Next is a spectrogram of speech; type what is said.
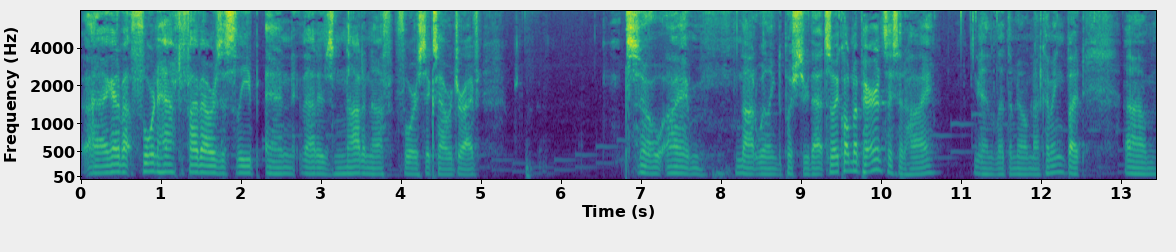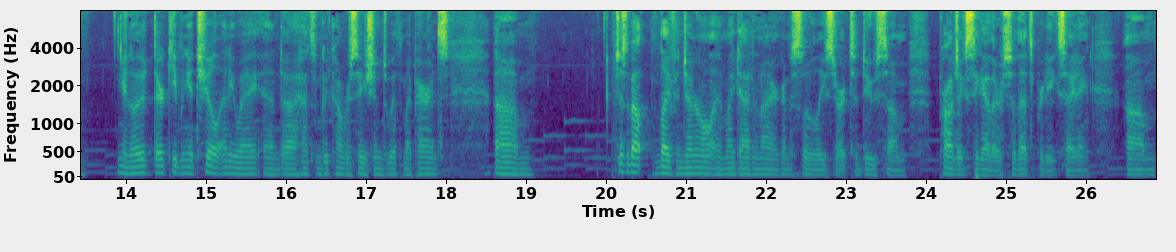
I got about four and a half to five hours of sleep, and that is not enough for a six-hour drive. So I'm not willing to push through that. So I called my parents. I said hi and let them know I'm not coming. But, um, you know, they're, keeping it chill anyway, and uh, had some good conversations with my parents. Um, just about life in general, and my dad and I are going to slowly start to do some projects together, so that's pretty exciting. Um,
